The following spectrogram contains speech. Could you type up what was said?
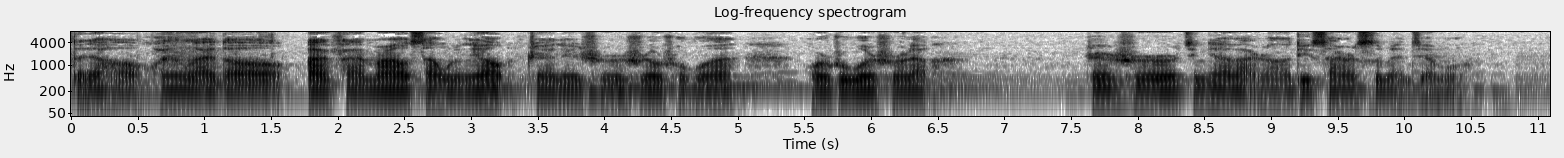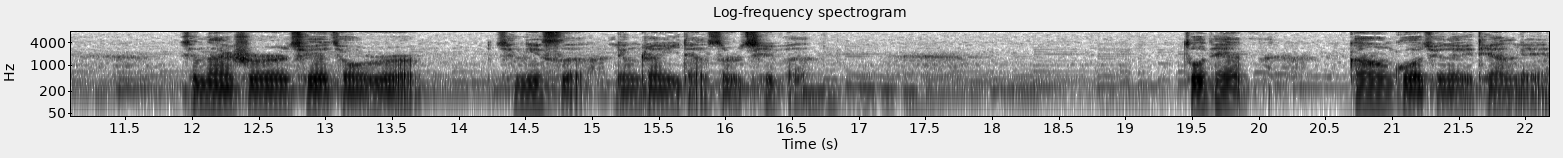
大家好，欢迎来到 FM 二幺三五零幺，这里是石榴说国安，我是主播石榴，这是今天晚上的第三十四遍节目。现在是七月九日，星期四凌晨一点四十七分。昨天刚刚过去的一天里，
